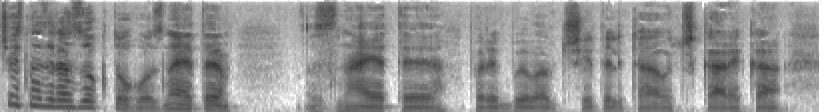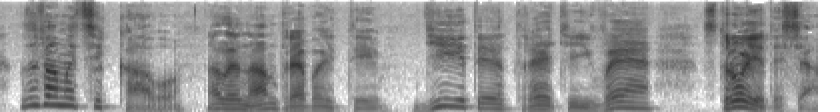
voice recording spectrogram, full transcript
Щось на зразок того, знаєте. Знаєте, перебила вчителька очкарика, з вами цікаво, але нам треба йти. Діти, третій В, строїтеся.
